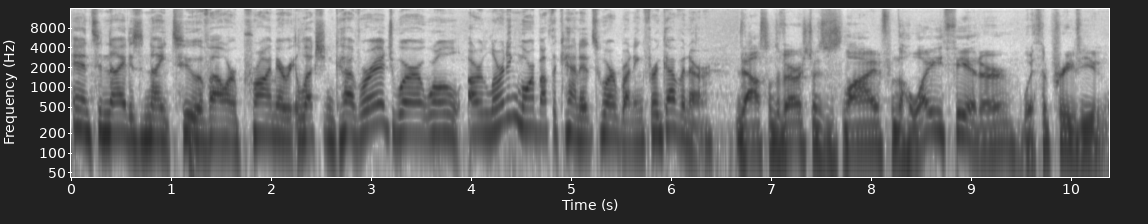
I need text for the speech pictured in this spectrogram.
And tonight is night two of our primary election coverage, where we we'll, are learning more about the candidates who are running for governor. Dallas Ontiveros joins us live from the Hawaii Theater with a preview.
